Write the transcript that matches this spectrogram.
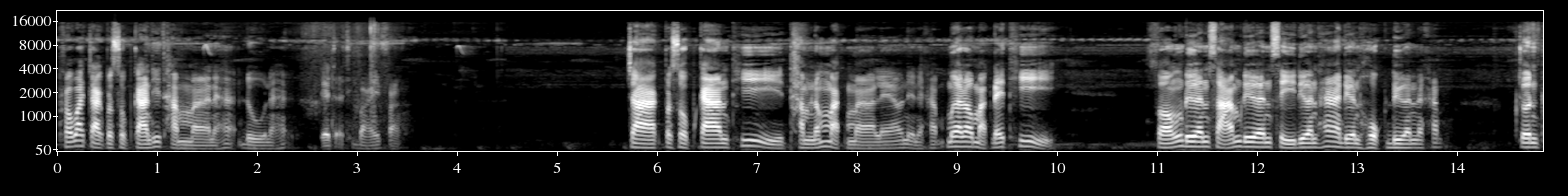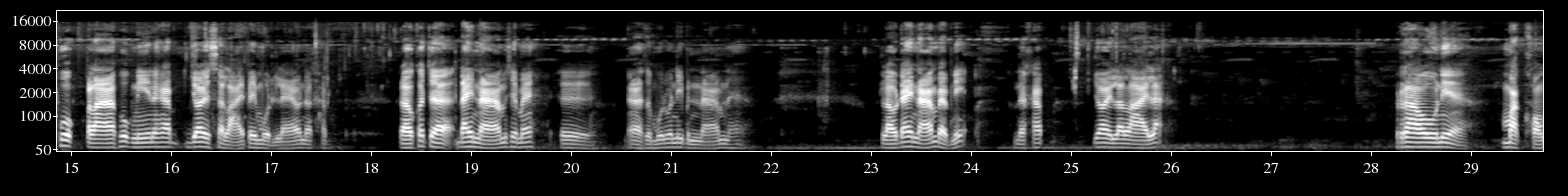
เพราะว่าจากประสบการณ์ที่ทำมานะฮะดูนะฮะเดี๋ยวจะอธิบายให้ฟัง จากประสบการณ์ที่ทำน้ำหมักมาแล้วเนี่ยนะครับ เมื่อเราหมักได้ที่สองเดือนสามเดือนสี่เดือนห้าเดือนหกเดือนนะครับ จนพวกปลาพวกนี้นะครับ ย่อยสลายไปหมดแล้วนะครับ เราก็จะได้น้ำใช่ไหมเอออ่าสมมุติว่านี่เป็นน้ำนะฮะเราได้น้ำแบบนี้นะครับ ย่อยละลายละ เราเนี่ยหมักของ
